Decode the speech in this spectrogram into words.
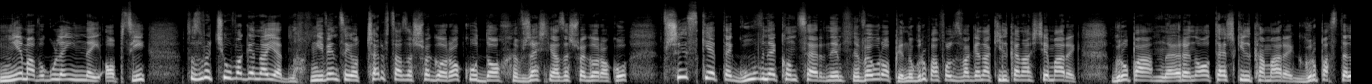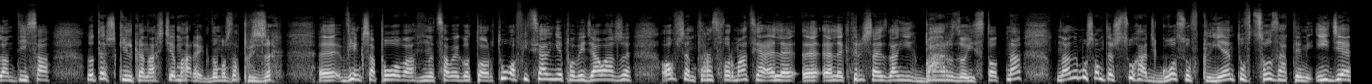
nie ma w ogóle innej opcji, to zwróćcie uwagę na jedno. Mniej więcej od czerwca zeszłego roku do września zeszłego roku wszystkie te główne koncerny w Europie, no grupa Volkswagena kilkanaście marek, grupa Renault też kilka marek, grupa Stellantisa no też kilkanaście marek, no można powiedzieć, że e, większa połowa całego tortu oficjalnie powiedziała, że owszem, transformacja ele, e, elektryczna jest dla nich bardzo istotna, no ale muszą też słuchać głosów klientów, co za tym idzie.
